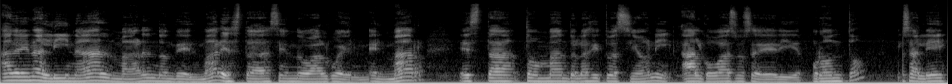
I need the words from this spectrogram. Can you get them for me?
adrenalina al mar, en donde el mar está haciendo algo, el, el mar está tomando la situación y algo va a suceder y de pronto sale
